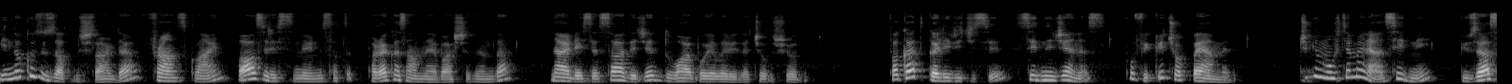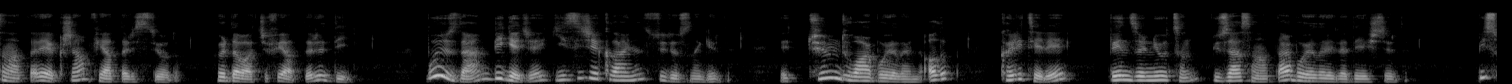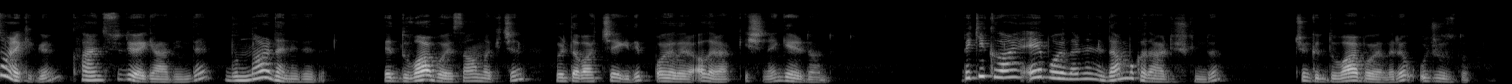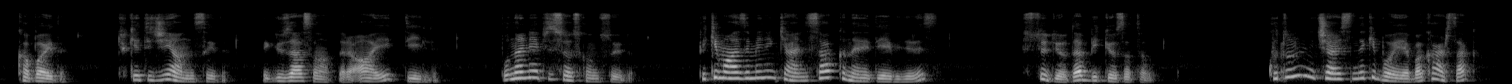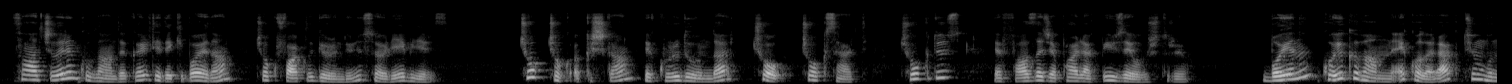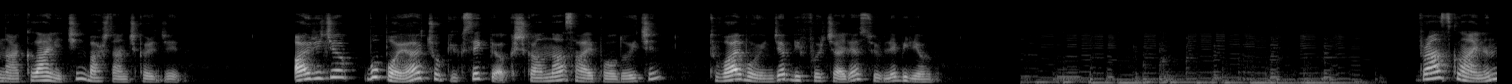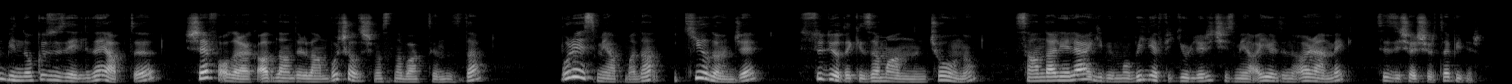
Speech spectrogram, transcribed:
1960'larda Franz Klein bazı resimlerini satıp para kazanmaya başladığında neredeyse sadece duvar boyalarıyla çalışıyordu. Fakat galericisi Sidney Janis bu fikri çok beğenmedi. Çünkü muhtemelen Sidney güzel sanatlara yakışan fiyatlar istiyordu. Hırdavatçı fiyatları değil. Bu yüzden bir gece gizlice Klein'in stüdyosuna girdi ve tüm duvar boyalarını alıp kaliteli Winsor Newton güzel sanatlar boyalarıyla değiştirdi. Bir sonraki gün Klein stüdyoya geldiğinde bunlar da ne dedi ve duvar boyası almak için hırdavatçıya gidip boyaları alarak işine geri döndü. Peki Klein e-boyalarına neden bu kadar düşkündü? Çünkü duvar boyaları ucuzdu, kabaydı, tüketici yanlısıydı ve güzel sanatlara ait değildi. Bunların hepsi söz konusuydu. Peki malzemenin kendisi hakkında ne diyebiliriz? Stüdyoda bir göz atalım. Kutunun içerisindeki boyaya bakarsak sanatçıların kullandığı kalitedeki boyadan çok farklı göründüğünü söyleyebiliriz. Çok çok akışkan ve kuruduğunda çok çok sert, çok düz ve fazlaca parlak bir yüzey oluşturuyor. Boyanın koyu kıvamına ek olarak tüm bunlar Klein için baştan çıkarıcıydı. Ayrıca bu boya çok yüksek bir akışkanlığa sahip olduğu için tuval boyunca bir fırçayla sürülebiliyordu. Franz Klein'in 1950'de yaptığı şef olarak adlandırılan bu çalışmasına baktığınızda bu resmi yapmadan 2 yıl önce stüdyodaki zamanının çoğunu sandalyeler gibi mobilya figürleri çizmeye ayırdığını öğrenmek sizi şaşırtabilir.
